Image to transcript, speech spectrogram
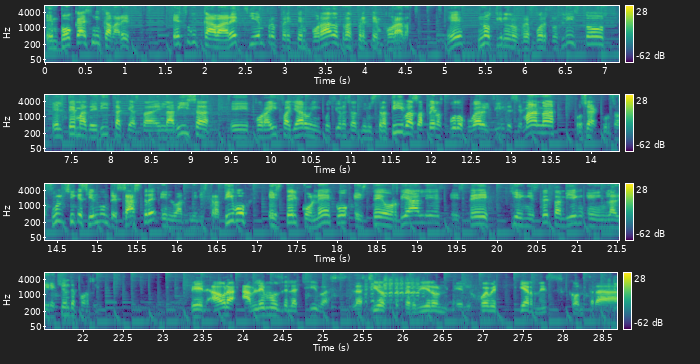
en Boca es un cabaret. Es un cabaret siempre pretemporada tras pretemporada. ¿Eh? no tienen los refuerzos listos, el tema de Edita que hasta en la visa eh, por ahí fallaron en cuestiones administrativas, apenas pudo jugar el fin de semana, o sea, Cruz Azul sigue siendo un desastre en lo administrativo, esté el Conejo, esté Ordiales, esté quien esté también en la dirección deportiva. Bien, ahora hablemos de las Chivas. Las Chivas que perdieron el jueves viernes contra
